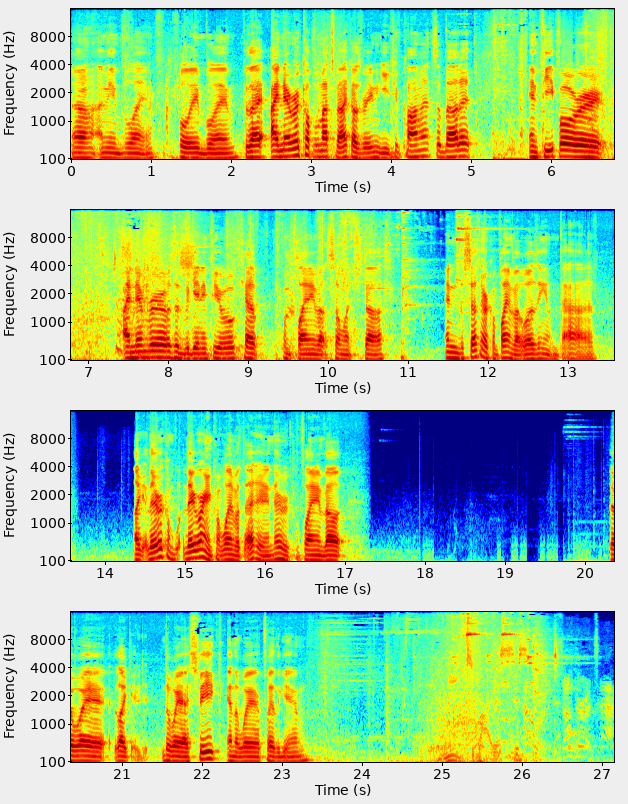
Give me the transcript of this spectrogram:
Oh, I mean blame. Fully blame. Because I, I remember a couple months back I was reading YouTube comments about it. And people were... I remember it was at the beginning people kept complaining about so much stuff. And the stuff they were complaining about wasn't even bad. Like, they, were they weren't even complaining about the editing. They were complaining about... The way, like, the way I speak and the way I play the game. Meet my assistant. Is under attack.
